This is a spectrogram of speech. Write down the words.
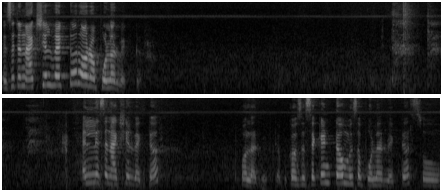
Is it an axial vector or a polar vector? L is an axial vector, polar vector because the second term is a polar vector. So,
